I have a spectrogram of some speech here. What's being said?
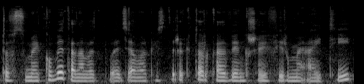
to w sumie kobieta nawet powiedziała, jakaś dyrektorka większej firmy IT,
